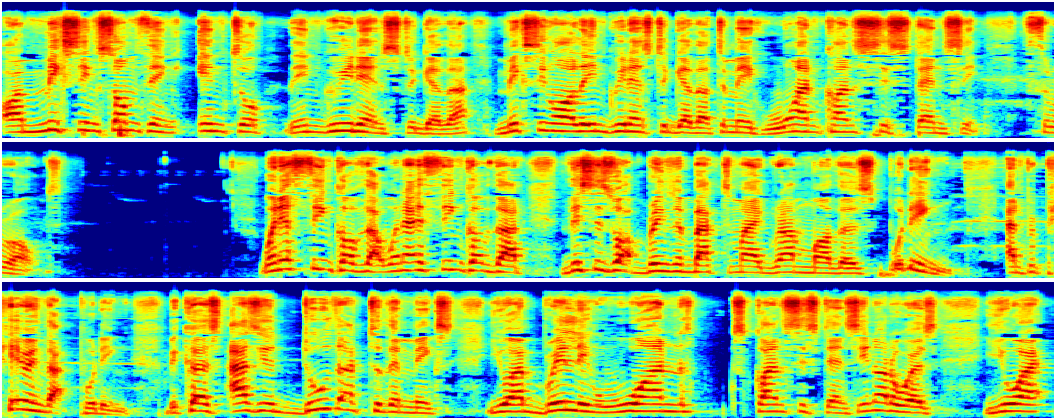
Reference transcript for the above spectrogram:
or mixing something into the ingredients together, mixing all the ingredients together to make one consistency throughout. When I think of that, when I think of that, this is what brings me back to my grandmother's pudding and preparing that pudding. Because as you do that to the mix, you are building one consistency. In other words, you are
